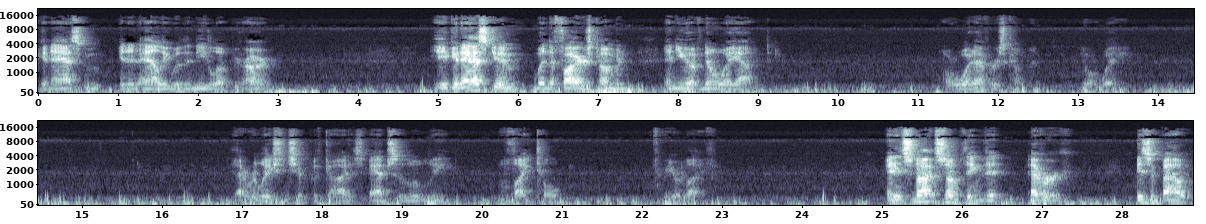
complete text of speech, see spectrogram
Can ask him in an alley with a needle up your arm. You can ask him when the fire's coming and you have no way out. Or whatever is coming your way. That relationship with God is absolutely vital for your life. And it's not something that ever is about,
